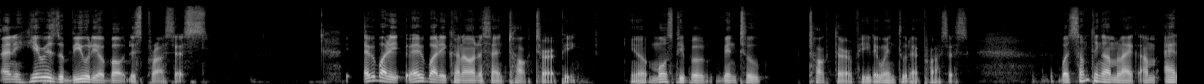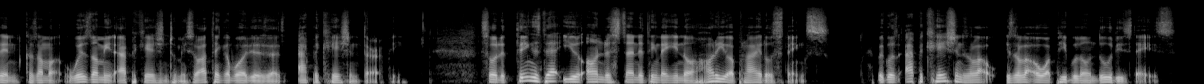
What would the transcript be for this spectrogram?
and here is the beauty about this process. Everybody, everybody can understand talk therapy. You know, most people been to talk therapy. They went through that process. But something I'm like, I'm adding because I'm a wisdom mean application to me. So I think about it as application therapy. So the things that you understand, the thing that you know, how do you apply those things? Because application is a lot is a lot of what people don't do these days.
